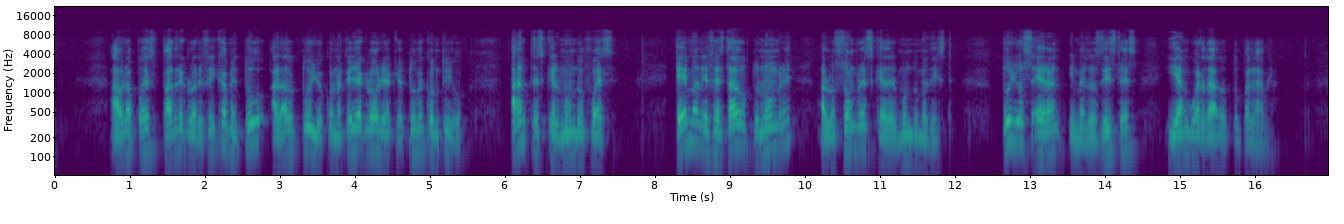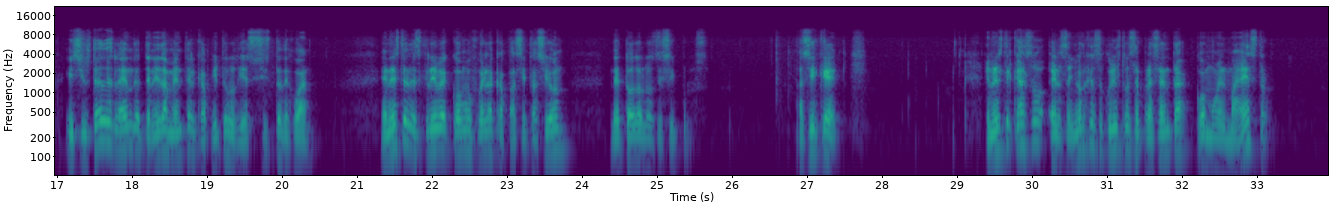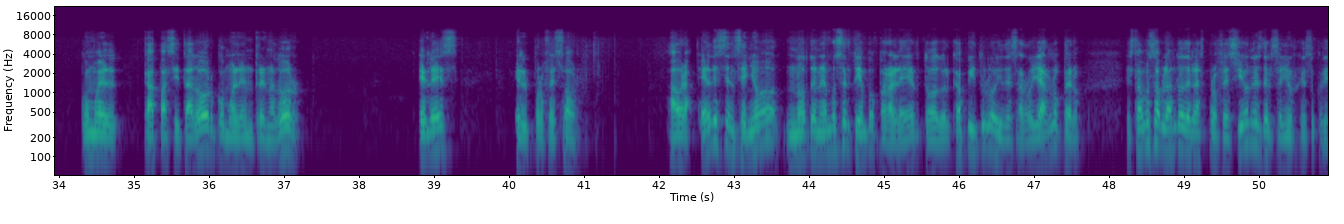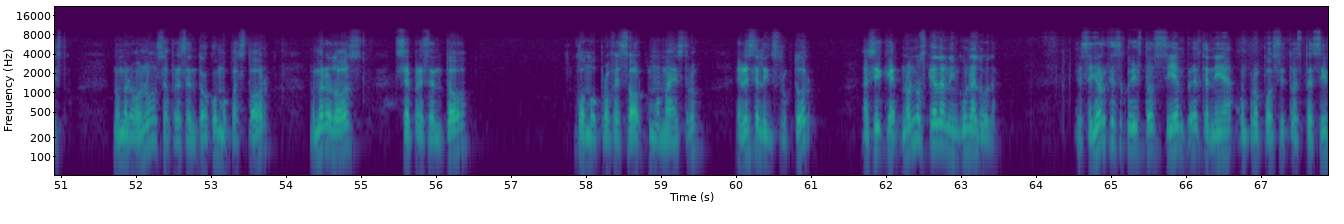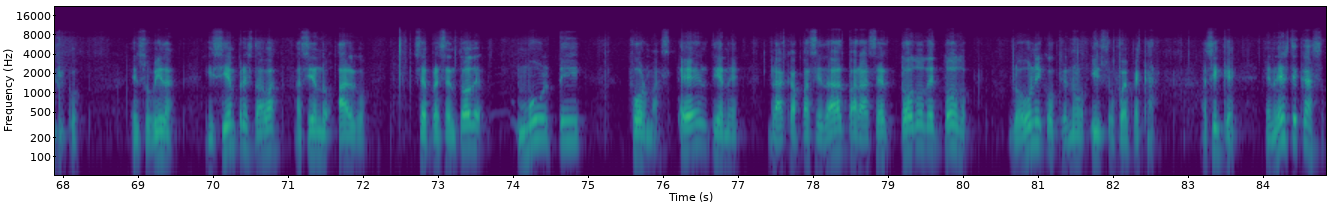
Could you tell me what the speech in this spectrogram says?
Ahora pues, Padre, glorifícame tú al lado tuyo con aquella gloria que tuve contigo antes que el mundo fuese. He manifestado tu nombre a los hombres que del mundo me diste. Tuyos eran y me los diste y han guardado tu palabra. Y si ustedes leen detenidamente el capítulo 17 de Juan, en este describe cómo fue la capacitación de todos los discípulos. Así que, en este caso, el Señor Jesucristo se presenta como el maestro, como el capacitador, como el entrenador. Él es el profesor. Ahora, Él les enseñó, no tenemos el tiempo para leer todo el capítulo y desarrollarlo, pero estamos hablando de las profesiones del Señor Jesucristo. Número uno, se presentó como pastor. Número dos, se presentó como profesor, como maestro. Él es el instructor. Así que no nos queda ninguna duda. El Señor Jesucristo siempre tenía un propósito específico en su vida y siempre estaba haciendo algo. Se presentó de multiformas. Él tiene la capacidad para hacer todo de todo. Lo único que no hizo fue pecar. Así que en este caso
